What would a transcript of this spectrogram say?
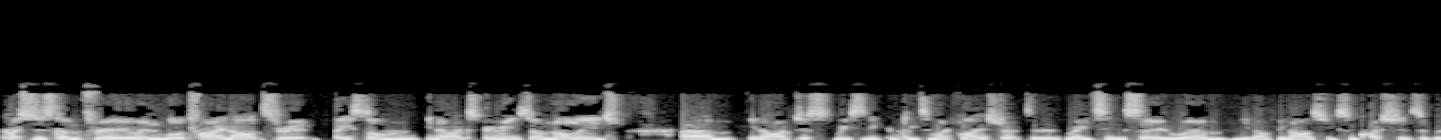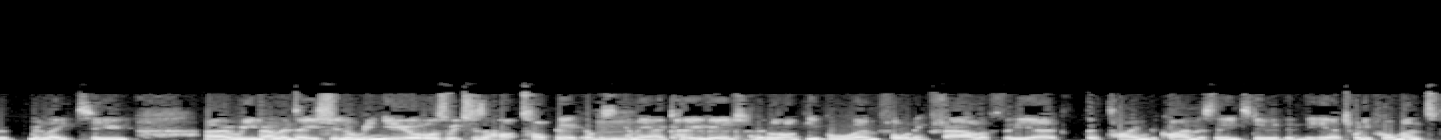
questions come through and we'll try and answer it based on, you know, experience or knowledge. Um, you know, I've just recently completed my flight instructor rating, so um, you know, I've been answering some questions that re- relate to uh, revalidation or renewals, which is a hot topic. Obviously, mm. coming out of COVID, a lot of people um, falling foul of the uh, the time requirements they need to do within the uh, 24 months.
